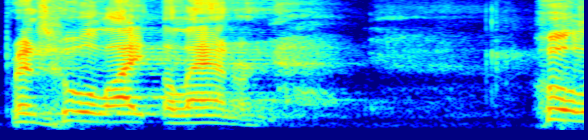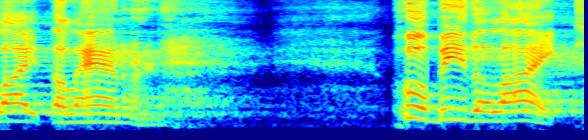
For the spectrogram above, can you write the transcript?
Friends, who will light the lantern? Who will light the lantern? Who will be the light?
